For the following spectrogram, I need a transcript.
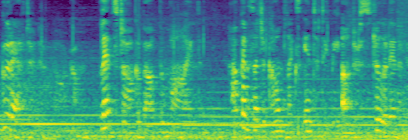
Good afternoon, Arkham. Let's talk about the mind. How can such a complex entity be understood in an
